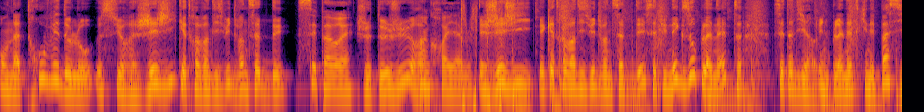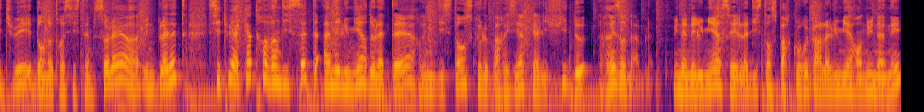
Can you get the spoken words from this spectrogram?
On a trouvé de l'eau sur GJ 9827D. C'est pas vrai. Je te jure. Incroyable. GJ et 9827D, c'est une exoplanète, c'est-à-dire une planète qui n'est pas située dans notre système solaire, une planète située à 97 années-lumière de la Terre, une distance que le Parisien qualifie de raisonnable. Une année-lumière, c'est la distance parcourue par la lumière en une année,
